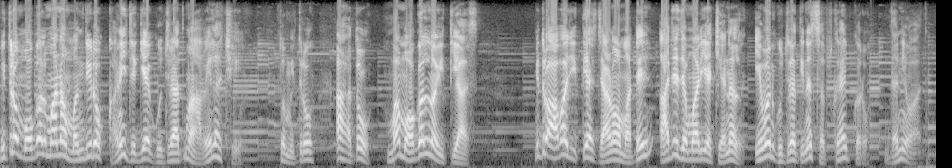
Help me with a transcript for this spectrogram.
મિત્રો, મોગલમાના મંદિરો ઘણી જગ્યાએ ગુજરાતમાં આવેલા છે. તો મિત્રો, આ હતો માં મોગલનો ઇતિહાસ. મિત્રો, આવા જ ઇતિહાસ જાણવા માટે આજે જ અમારી આ ચેનલ એવન ગુજરાતીને સબસ્ક્રાઇબ કરો. ધન્યવાદ.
